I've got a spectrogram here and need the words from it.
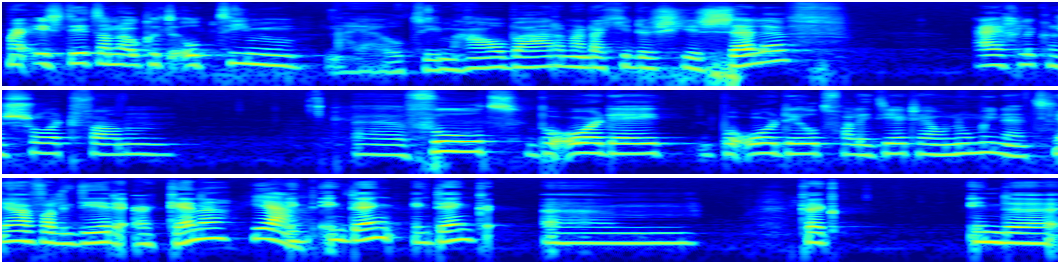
Maar is dit dan ook het ultiem, nou ja, ultiem haalbare, maar dat je dus jezelf eigenlijk een soort van eh, voelt, beoordeelt, beoordeelt, valideert, ja, hoe noem je het? Ja, valideren, erkennen. Ja, Ik, ik denk, ik denk ehm, kijk, in de,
